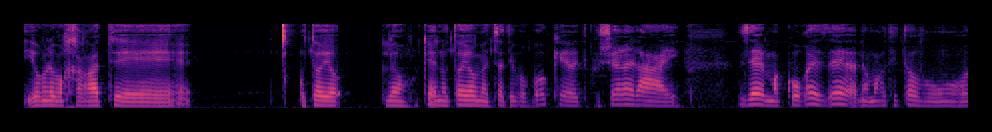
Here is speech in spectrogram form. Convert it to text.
יום למחרת, אה, אותו יום, לא, כן, אותו יום יצאתי בבוקר, התקשר אליי, זה, מה קורה, זה, אני אמרתי, טוב, הוא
